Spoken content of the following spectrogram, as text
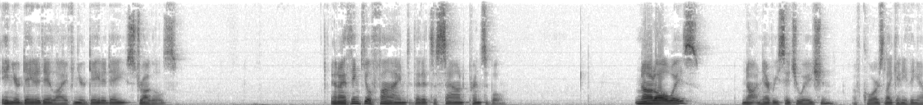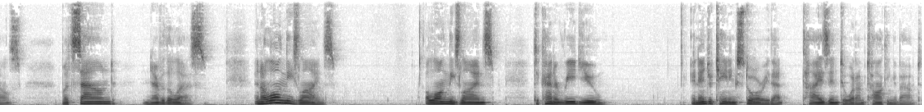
in your day to day life, in your day to day struggles. And I think you'll find that it's a sound principle. Not always, not in every situation, of course, like anything else, but sound nevertheless. And along these lines, along these lines, to kind of read you an entertaining story that ties into what I'm talking about.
